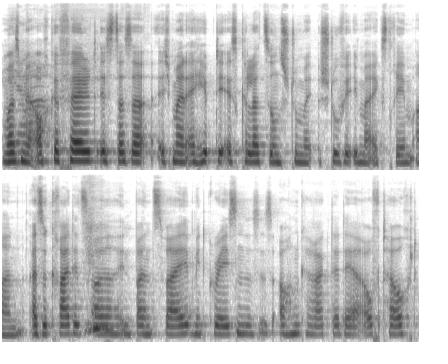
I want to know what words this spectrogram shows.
was Ja. mir auch gefällt, ist, dass er, ich meine, er hebt die Eskalationsstufe Stufe immer extrem an. Also gerade jetzt äh, in Band 2 mit Grayson, das ist auch ein Charakter, der auftaucht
